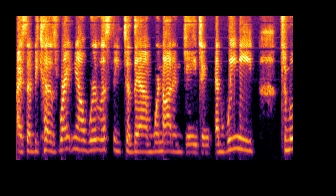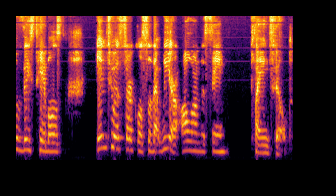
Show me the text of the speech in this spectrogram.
I said, because right now we're listening to them. We're not engaging and we need to move these tables into a circle so that we are all on the same playing field.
